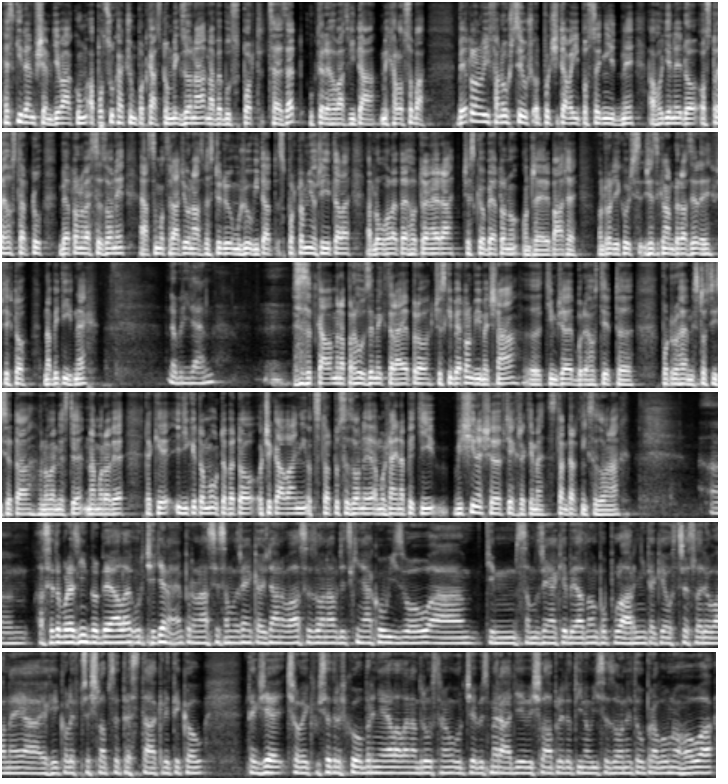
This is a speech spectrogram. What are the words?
Hezký den všem divákům a posluchačům podcastu Mixzona na webu sport.cz, u kterého vás vítá Michal Osoba. Biatlonoví fanoušci už odpočítávají poslední dny a hodiny do ostrého startu biatlonové sezony a já jsem moc rád, že u nás ve studiu můžu vítat sportovního ředitele a dlouholetého trenéra českého biatlonu Ondřeje Rybáře. Ondro, děkuji, že jsi k nám dorazili v těchto nabitých dnech. Dobrý den. Se setkáváme na Prahu zimy, která je pro český biatlon výjimečná, eh, tím, že bude hostit eh, po druhé mistrovství světa v Novém městě na Moravě, tak je i díky tomu u tebe to očekávání od startu sezóny a možná i napětí vyšší než v těch, řekněme, standardních sezónách? Um, asi to bude znít blbě, ale určitě ne. Pro nás je samozřejmě každá nová sezóna vždycky nějakou výzvou a tím samozřejmě, jak je biatlon populární, tak je ostře sledovaný a jakýkoliv přešlap se trestá kritikou. Takže člověk už se trošku obrněl, ale na druhou stranu určitě bychom rádi vyšlápli do té nové sezóny tou pravou nohou a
